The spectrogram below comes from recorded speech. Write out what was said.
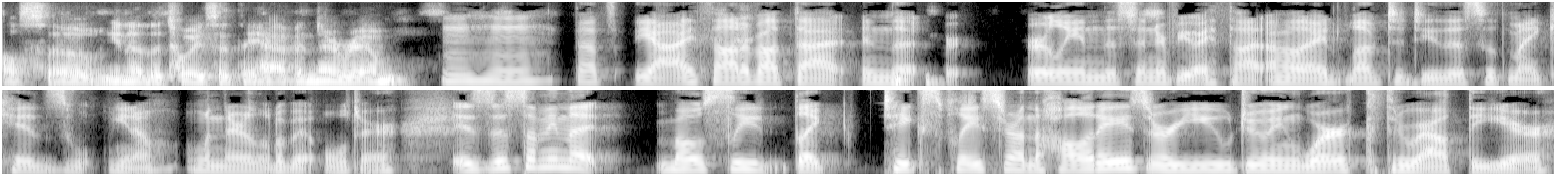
also, you know, the toys that they have in their room. Mm-hmm. That's, yeah, I thought about that in the early in this interview. I thought, oh, I'd love to do this with my kids, you know, when they're a little bit older. Is this something that mostly like takes place around the holidays or are you doing work throughout the year?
